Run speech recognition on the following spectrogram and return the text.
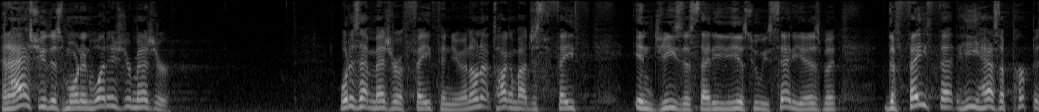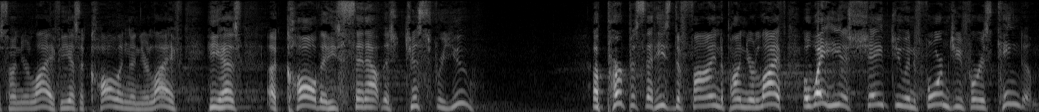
And I ask you this morning, what is your measure? What is that measure of faith in you? And I'm not talking about just faith in Jesus, that he is who he said he is, but the faith that he has a purpose on your life. He has a calling on your life. He has a call that he sent out that's just for you. A purpose that he's defined upon your life, a way he has shaped you and formed you for his kingdom.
